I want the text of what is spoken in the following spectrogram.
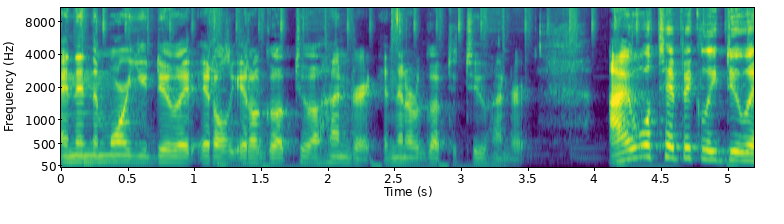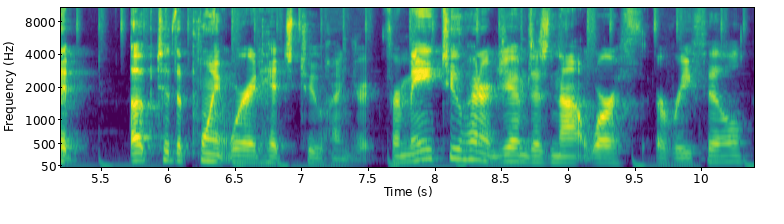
and then the more you do it, it'll it'll go up to 100, and then it'll go up to 200. I will typically do it up to the point where it hits 200. For me, 200 gems is not worth a refill.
